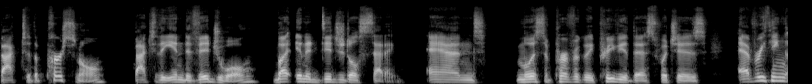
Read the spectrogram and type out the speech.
back to the personal, back to the individual, but in a digital setting. And Melissa perfectly previewed this, which is everything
